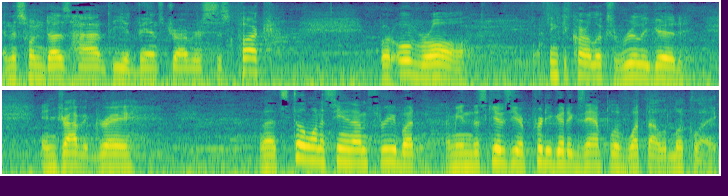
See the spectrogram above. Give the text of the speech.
And this one does have the advanced driver assist puck. But overall, think the car looks really good in Dravit Gray. I still want to see an M3, but I mean, this gives you a pretty good example of what that would look like.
